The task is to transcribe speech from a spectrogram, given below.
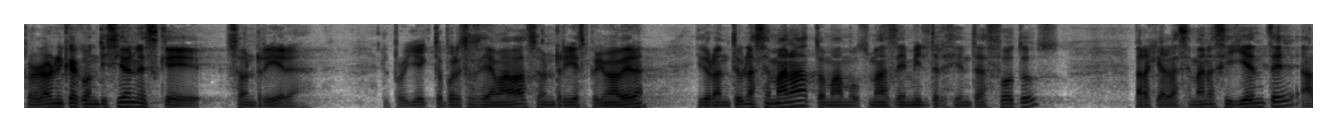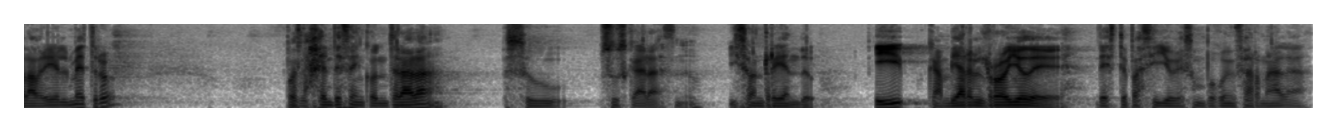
Pero la única condición es que sonriera. El proyecto por eso se llamaba Sonríes Primavera. y durante una semana tomamos más de 1.300 fotos para que a la semana siguiente, al abrir el metro, pues la gente se encontrara sus caras ¿no? y sonriendo. Y cambiar el rollo de, este pasillo que es un poco infernal a,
